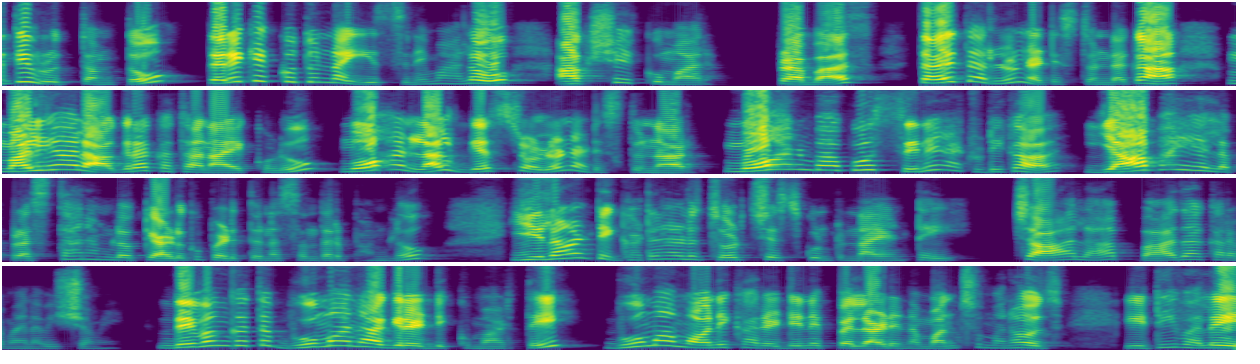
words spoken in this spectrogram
ఇతివృత్తంతో తెరకెక్కుతున్న ఈ సినిమాలో అక్షయ్ కుమార్ ప్రభాస్ తదితరులు నటిస్తుండగా మలయాళ అగ్రకథా నాయకుడు మోహన్ లాల్ గెస్ట్ రోల్లో నటిస్తున్నారు. మోహన్ బాబు సినీ నటుడిగా యాభై ఏళ్ళ ప్రస్థానంలోకి అడుగు పెడుతున్న సందర్భంలో ఇలాంటి ఘటనలు చోటు చేసుకుంటున్నాయంటే చాలా బాధాకరమైన విషయమే. దివంగత భూమా నాగిరెడ్డి కుమార్తె భూమా మౌనికారెడ్డిని పెళ్ళాడిన మంచు మనోజ్ ఇటీవలే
